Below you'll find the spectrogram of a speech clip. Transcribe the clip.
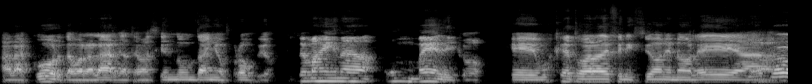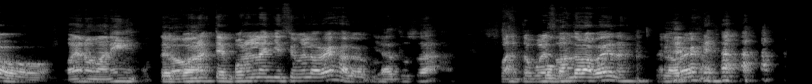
a la corta o a la larga te va haciendo un daño propio. ¿Tú te imaginas un médico que busque toda la definición y no lea? Loco, Bueno, manín, te, lo ponen, te ponen la inyección en la oreja, loco. ya tú sabes. ¿Cuánto puede buscando la vena en la oreja.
